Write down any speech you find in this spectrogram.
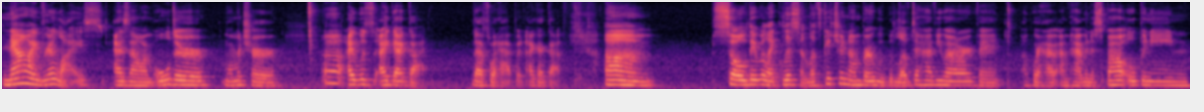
Now I realize, as now I'm older, more mature, uh, I was, I got got. That's what happened. I got got. Um, so they were like, listen, let's get your number. We would love to have you at our event. We're ha- I'm having a spa opening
